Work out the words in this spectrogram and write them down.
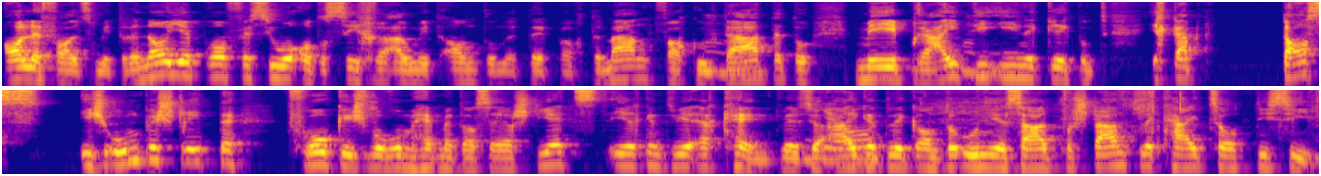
allenfalls mit einer neuen Professur oder sicher auch mit anderen Departementen, Fakultäten mhm. da mehr Breite mhm. reinkriegt. Und ich glaube, das ist unbestritten. Die Frage ist, warum hat man das erst jetzt irgendwie erkennt? Weil es ja. ja, eigentlich an der Uni eine Selbstverständlichkeit sollte sein.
